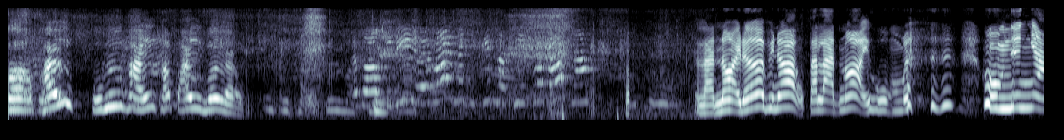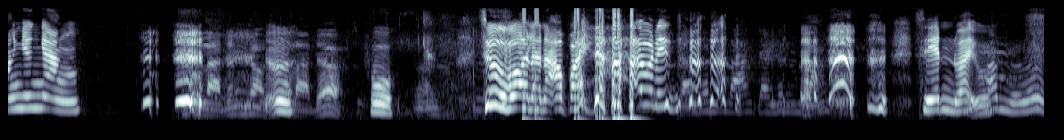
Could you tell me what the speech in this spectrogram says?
บอกไผกูมีไผเขาไปเบื่อแล้วตลาดน้อยเด้อพี่น้องตลาดน้อยหุ่มหุ่มยังยังยังยังตลาดเด้อพี่น้องเออตลาดเด้อโอ้ชื่อบ่แล้วนะเอาไปไม่ได้จ่ายเงินล้างจ่ายเงินล้างเส้นไว้พันเลย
